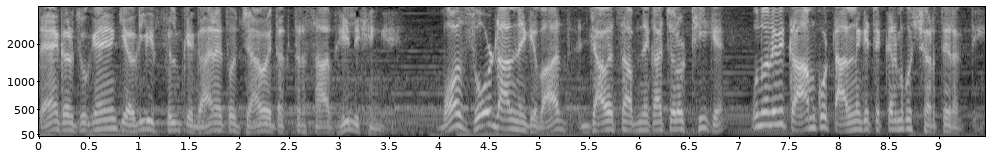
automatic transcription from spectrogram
तय कर चुके हैं कि अगली फ़िल्म के गाने तो जावेद अख्तर साहब ही लिखेंगे। बहुत ज़ोर डालने के बाद जावेद साहब ने कहा, चलो ठीक है। उन्होंने भी काम को टालने के चक्कर में कुछ शर्तें रख दी।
